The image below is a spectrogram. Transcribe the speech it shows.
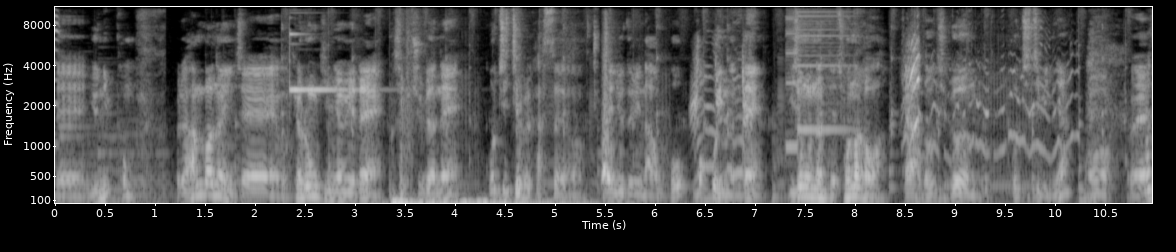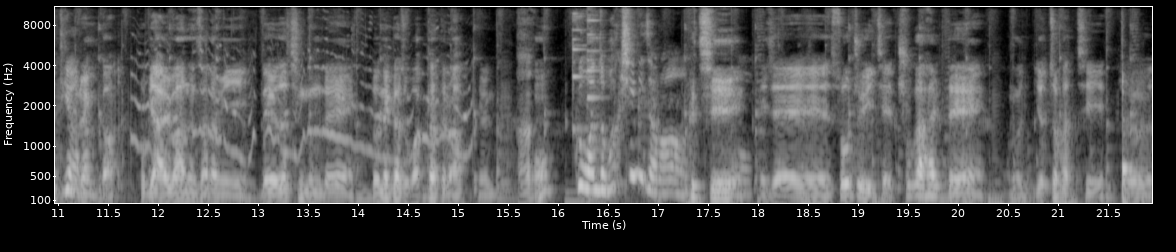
내내 유니폼. 그리고 한 번은 이제 뭐 결혼 기념일에 집 주변에 꼬치집을 갔어요. 메뉴들이 나오고 먹고 있는데 이정훈한테 전화가 와. 야 너 지금 꼬치집 있냐? 어 왜? 어떻게 알아? 이러니까 거기 알바하는 사람이 내 여자친구인데 너네 가족 왔다더라. 어? 어? 그거 완전 확신이잖아 그치. 어. 이제 소주 이제 추가할 때 한번 여쭤봤지. 저,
